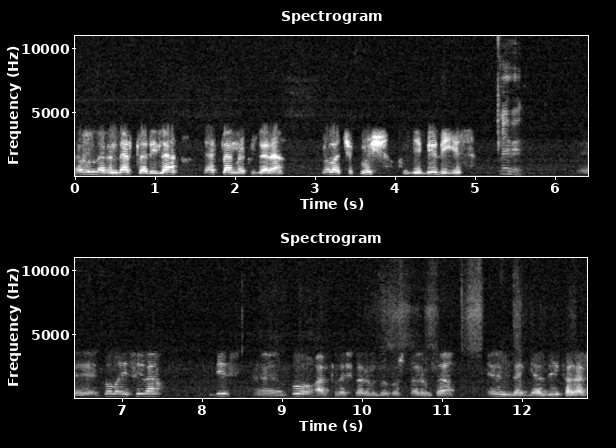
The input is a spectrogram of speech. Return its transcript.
ve bunların dertleriyle dertlenmek üzere yola çıkmış bir birliğiz. Evet. Ee, dolayısıyla biz e, bu arkadaşlarımıza, dostlarımıza elimizden geldiği kadar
